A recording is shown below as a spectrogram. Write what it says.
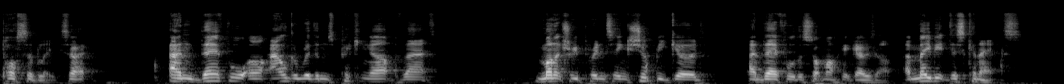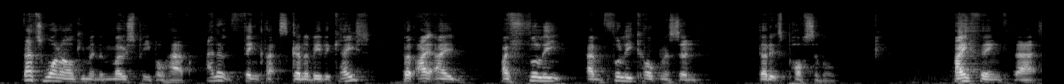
Possibly. So, and therefore, are algorithms picking up that monetary printing should be good, and therefore the stock market goes up? And maybe it disconnects. That's one argument that most people have. I don't think that's going to be the case, but I, I, I fully am fully cognizant that it's possible. I think that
